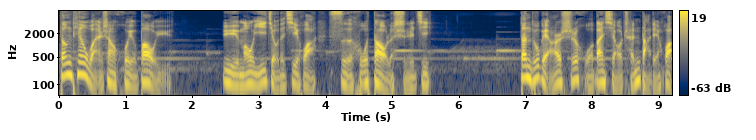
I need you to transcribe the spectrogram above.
当天晚上会有暴雨。预谋已久的计划似乎到了时机。单独给儿时伙伴小陈打电话，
